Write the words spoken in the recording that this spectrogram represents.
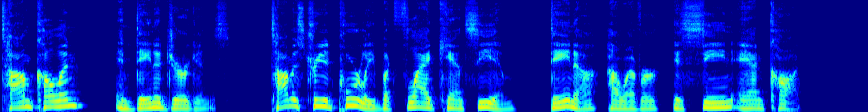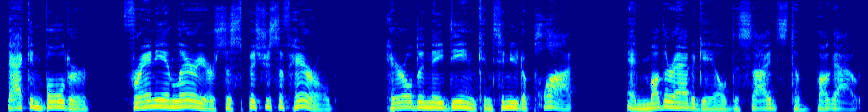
Tom Cullen and Dana Jurgens. Tom is treated poorly, but Flag can't see him. Dana, however, is seen and caught. Back in Boulder, Franny and Larry are suspicious of Harold. Harold and Nadine continue to plot, and Mother Abigail decides to bug out.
